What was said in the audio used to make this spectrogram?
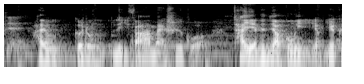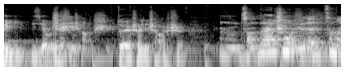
对。还有各种理发、卖水果，它也能叫公益，也也可以理解为设计尝试。对，设计尝试。嗯，总的来说，我觉得这么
